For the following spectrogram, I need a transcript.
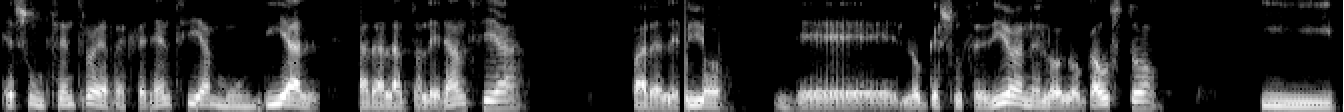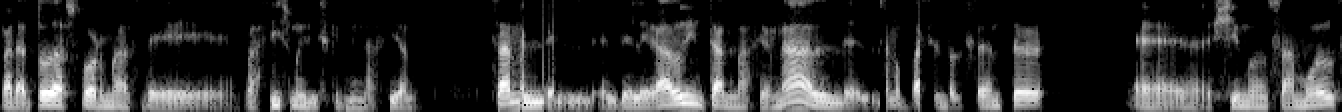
es un centro de referencia mundial para la tolerancia, para el estudio de lo que sucedió en el holocausto y para todas formas de racismo y discriminación. Sam, el, delegado internacional del Bicentennial Center, eh, Shimon Samuels,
